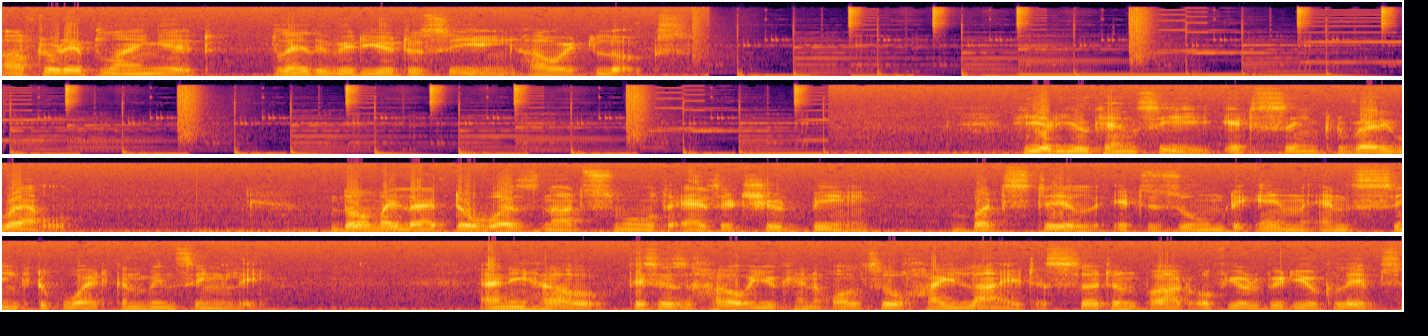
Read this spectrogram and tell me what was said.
After applying it, play the video to see how it looks. Here you can see it synced very well. Though my laptop was not smooth as it should be, but still it zoomed in and synced quite convincingly. Anyhow, this is how you can also highlight a certain part of your video clips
